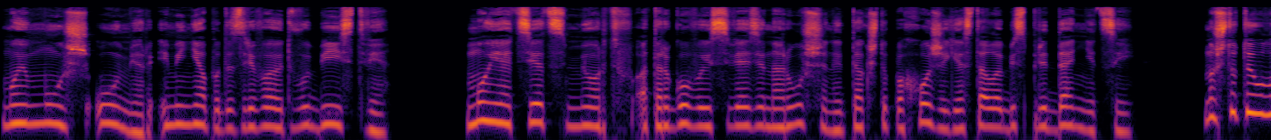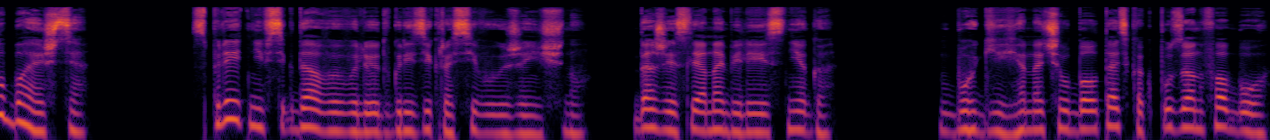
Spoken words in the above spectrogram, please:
Мой муж умер, и меня подозревают в убийстве. Мой отец мертв, а торговые связи нарушены, так что, похоже, я стала бесприданницей. Ну что ты улыбаешься? Сплетни всегда вываливают в грязи красивую женщину, даже если она белее снега. Боги, я начал болтать, как пузан Фабо.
